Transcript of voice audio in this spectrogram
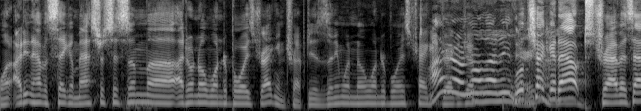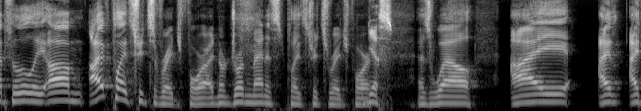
Well, I didn't have a Sega Master System. Uh, I don't know Wonder Boy's Dragon Trap. Does anyone know Wonder Boy's Tra- I Dragon don't Trap? know that either. We'll check it out, Travis. Absolutely. Um, I've played Streets of Rage 4. I know Jordan Mann has played Streets of Rage 4 Yes. as well. I, I I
